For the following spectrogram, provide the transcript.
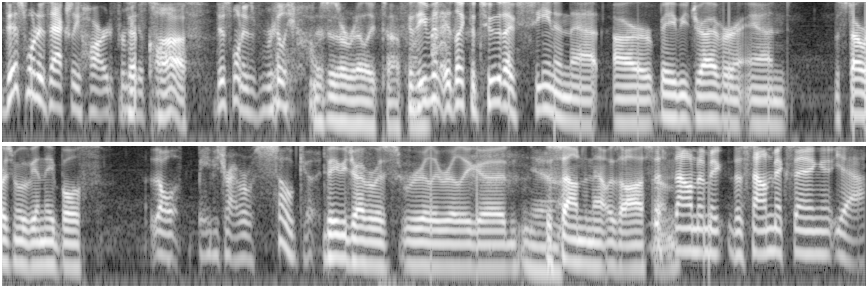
This one is actually hard for me That's to call. tough. This one is really hard. This is a really tough. One. Because even like the two that I've seen in that are Baby Driver and the Star Wars movie, and they both Oh, Baby Driver was so good. Baby Driver was really, really good. Yeah. The sound in that was awesome. The sound, mi- the sound mixing, yeah.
